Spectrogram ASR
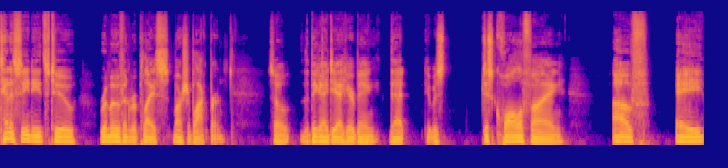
Tennessee needs to remove and replace Marsha Blackburn. So the big idea here being that it was disqualifying of a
